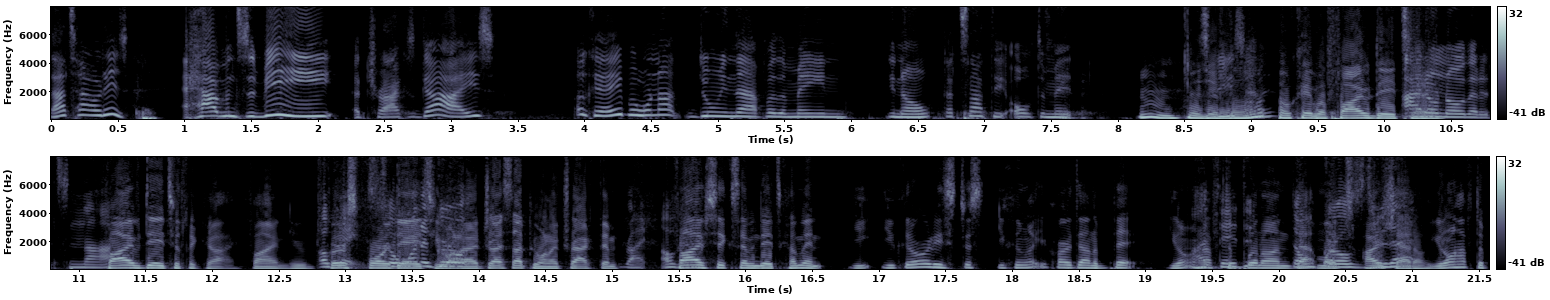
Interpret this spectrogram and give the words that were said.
That's how it is. It happens to be attracts guys okay, but we're not doing that for the main. You know, that's not the ultimate. Hmm, is it not? Okay, but five dates. I in. don't know that it's not. Five dates with a guy. Fine. Your Okay, first four so when a dates, you girl- want to dress up, you want to attract them. Right. Okay. Five, six, seven dates come in. You, you could already s- just you can let your guard down a bit. You don't Uh, have they to do- put on that don't much girls do that? eyeshadow. You don't have to.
